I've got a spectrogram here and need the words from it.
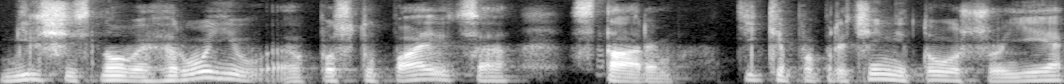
більшість нових героїв е, поступаються старим тільки по причині того, що є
